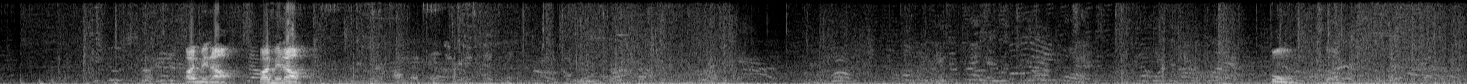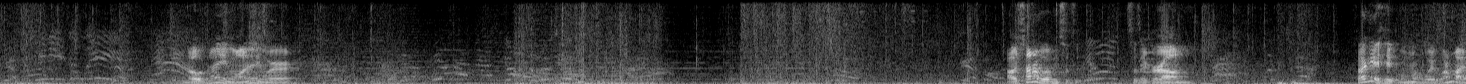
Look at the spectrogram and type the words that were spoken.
Find me now. Find me now. Boom. Let's. Nope, not even going anywhere. I was trying to whip him to the to the ground. If I get hit one more, wait, what am I?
